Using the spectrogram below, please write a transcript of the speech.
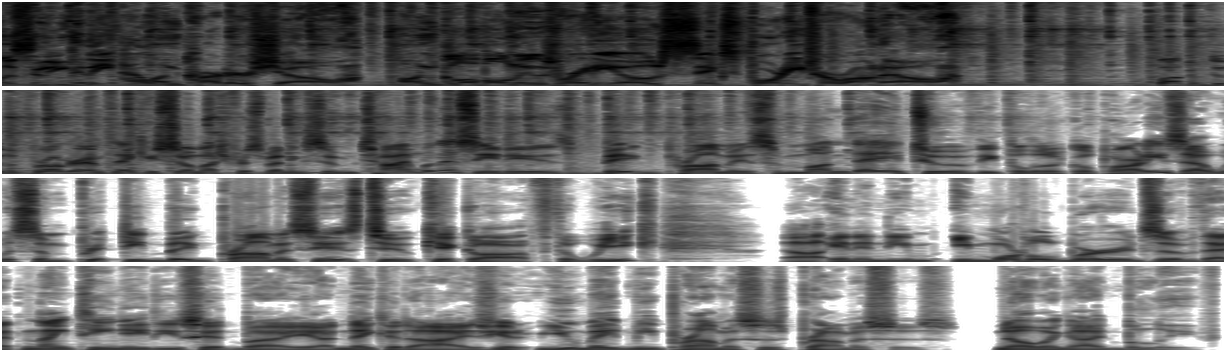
listening to The Alan Carter Show on Global News Radio 640 Toronto. Welcome to the program. Thank you so much for spending some time with us. It is Big Promise Monday. Two of the political parties out with some pretty big promises to kick off the week. Uh, and in the immortal words of that 1980s hit by uh, Naked Eyes, you, you made me promises, promises, knowing I'd believe.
